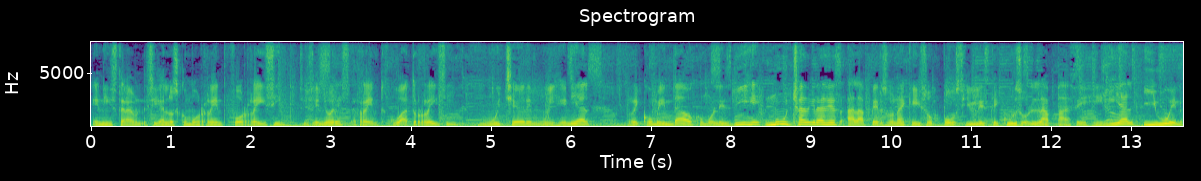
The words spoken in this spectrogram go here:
en Instagram, síganlos como Rent 4 Racing. Sí, señores, Rent 4 Racing. Muy chévere, muy genial recomendado como les dije. Muchas gracias a la persona que hizo posible este curso la pasé genial. Y bueno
